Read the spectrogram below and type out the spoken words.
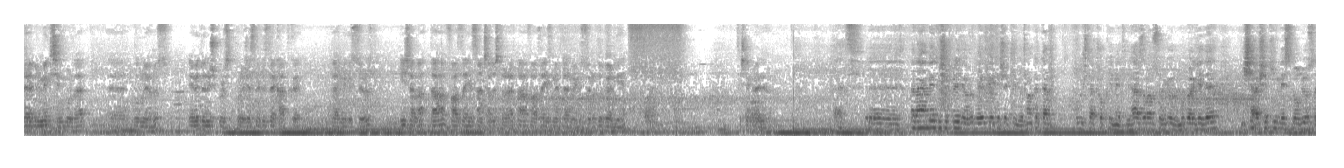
verebilmek için burada e, bulunuyoruz. Eve dönüş proje- projesine biz de katkı. İnşallah daha fazla insan çalıştırarak daha fazla hizmet vermek istiyoruz bu bölgeye. Teşekkür ederim. Evet. Eee ben Ayhan Bey'e teşekkür ediyorum. Mevlüt Bey'e teşekkür ediyorum. Hakikaten bu işler çok kıymetli. Her zaman söylüyorum bu bölgede işe aşağı kim vesile oluyorsa,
